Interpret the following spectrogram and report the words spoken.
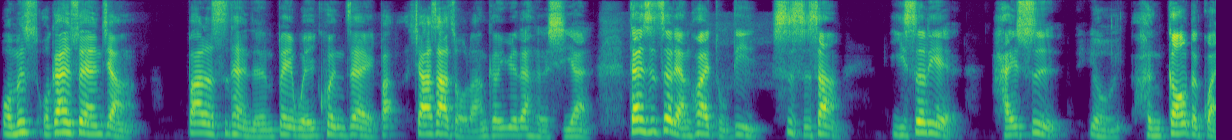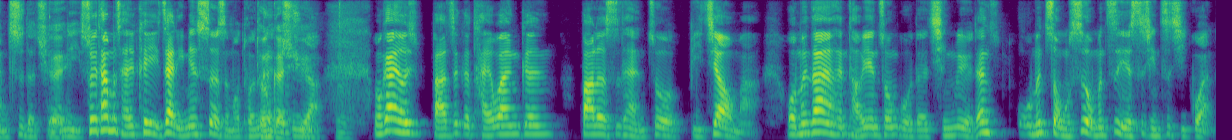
我们我刚才虽然讲巴勒斯坦人被围困在巴加萨走廊跟约旦河西岸，但是这两块土地事实上以色列还是有很高的管制的权利，所以他们才可以在里面设什么屯垦区啊。嗯、我刚才有把这个台湾跟巴勒斯坦做比较嘛，我们当然很讨厌中国的侵略，但我们总是我们自己的事情自己管。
